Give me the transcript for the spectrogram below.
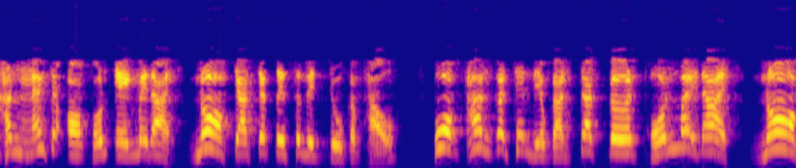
แขนงจะออกผลเองไม่ได้ นอกจากจะติดสนิทอยู่กับเขา พวกท่านก็เช่นเดียวกัน จะเกิดผลไม่ได้ นอก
